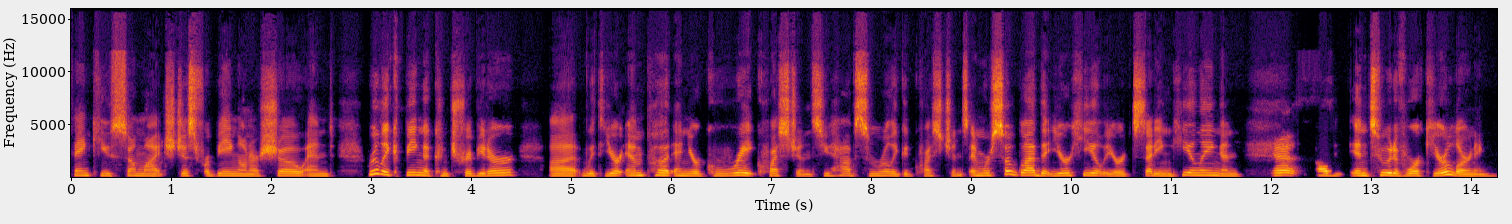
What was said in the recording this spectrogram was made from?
thank you so much just for being on our show and really being a contributor uh, with your input and your great questions. You have some really good questions. And we're so glad that you're heal you're studying healing and yes. all the intuitive work you're learning.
